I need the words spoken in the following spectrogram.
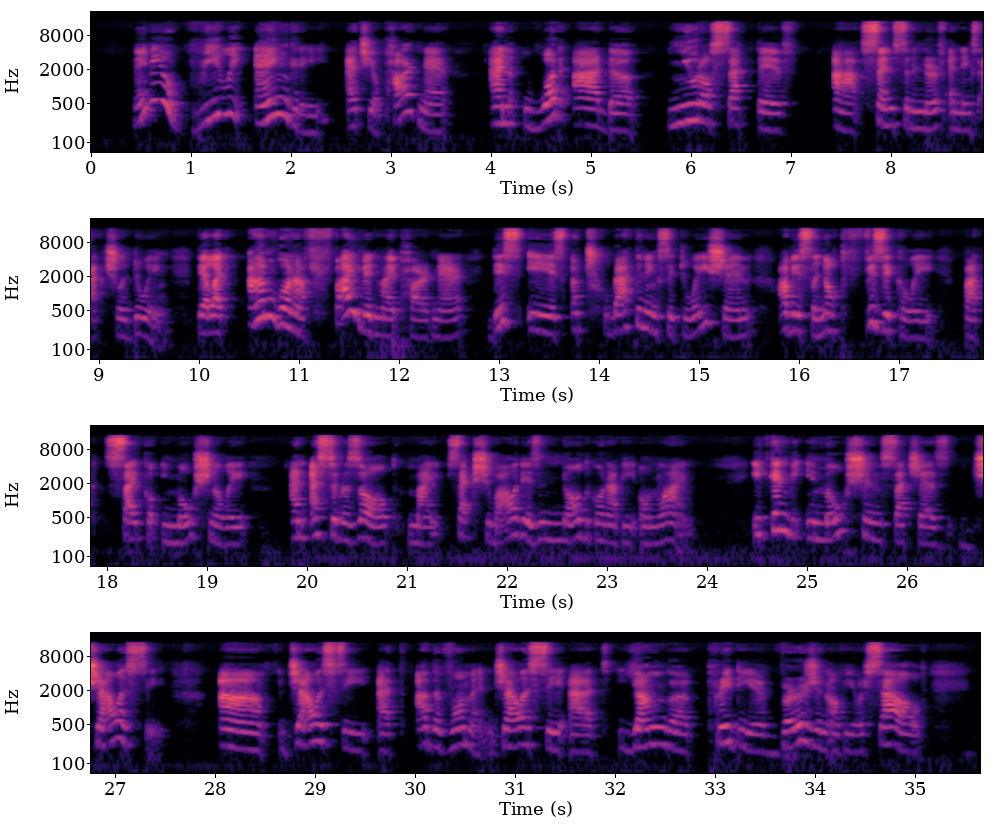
maybe you're really angry at your partner and what are the neuroceptive uh, sensory nerve endings actually doing? They're like i'm gonna fight with my partner. This is a threatening situation obviously not physically but psycho-emotionally and as a result my sexuality is not gonna be online. It can be emotions such as jealousy uh, jealousy at other women, jealousy at younger, prettier version of yourself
